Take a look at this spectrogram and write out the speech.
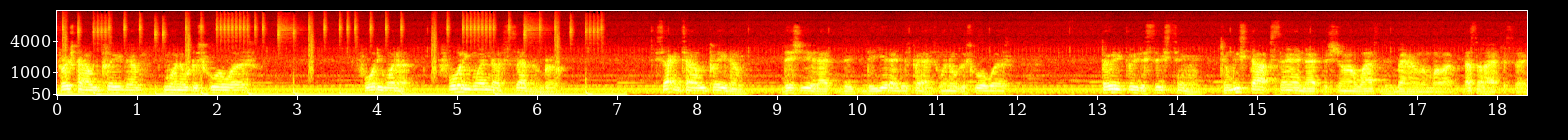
First time we played them, you wanna know what the score was? 41 to 41 to 7, bro. Second time we played them this year, that the, the year that just passed, wanna know what the score was? 33 to 16. Can we stop saying that Deshaun Watson is better than Lamar? That's all I have to say.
